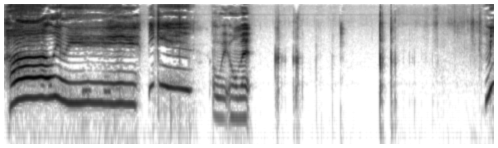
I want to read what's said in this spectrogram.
Hollyleaf. Begin. Oh wait, hold it. Begin.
